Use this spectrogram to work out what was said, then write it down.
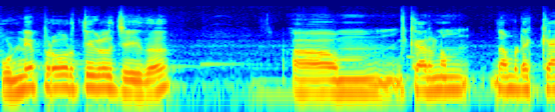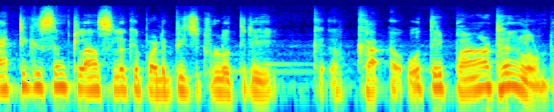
പുണ്യപ്രവൃത്തികൾ ചെയ്ത് കാരണം നമ്മുടെ കാറ്റഗിസം ക്ലാസ്സിലൊക്കെ പഠിപ്പിച്ചിട്ടുള്ള ഒത്തിരി ഒത്തിരി പാഠങ്ങളുണ്ട്.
